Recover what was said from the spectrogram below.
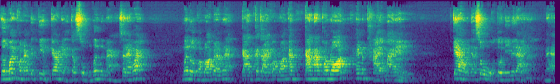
เทอร์โมคอนดักติวิตี้ของแก้วเนี่ยจะสูงเพิ่มขึ้นมา แสดงว่าเมื่อโดนความร้อนไปแล้วเนี่ยการกระจายความร้อนการการนำความร้อนให้มันถ่ายออกมาเนี่ยอืมแก้วมันจะสู้ตัวนี้ไม่ได้ได้นะฮะ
